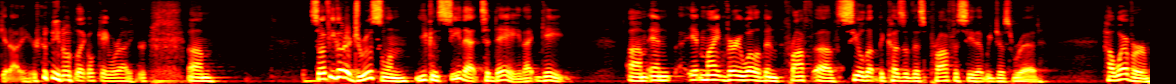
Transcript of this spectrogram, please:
get out of here, you know, like okay, we're out of here. Um, so if you go to Jerusalem, you can see that today, that gate. Um, and it might very well have been prof- uh, sealed up because of this prophecy that we just read. However,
